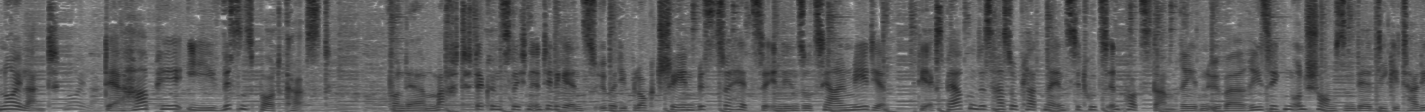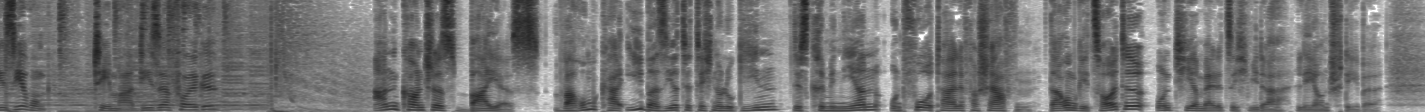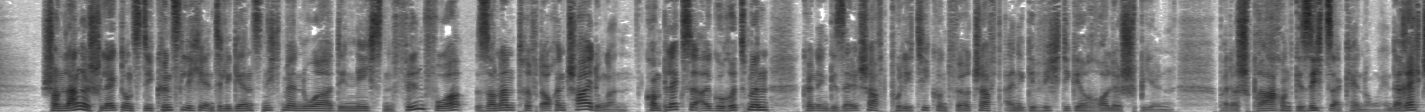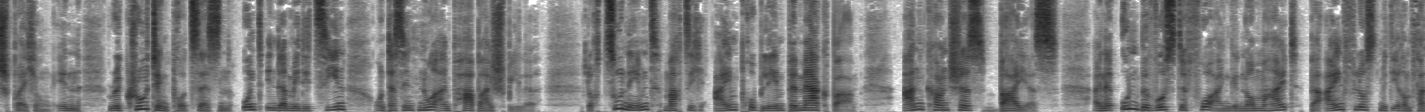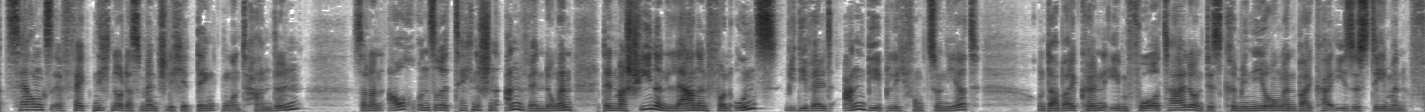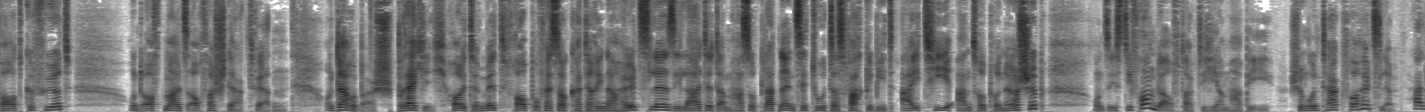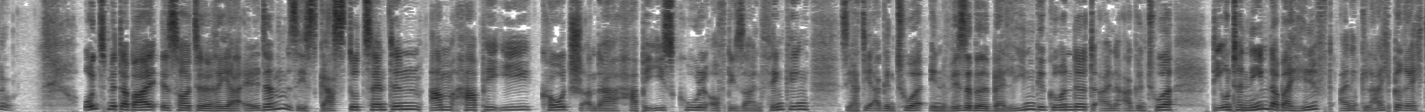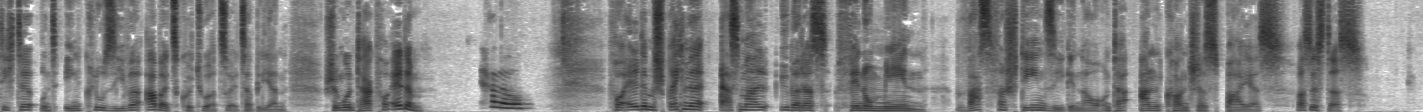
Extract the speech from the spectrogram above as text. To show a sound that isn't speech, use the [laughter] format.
Neuland, der HPI Wissenspodcast. Von der Macht der künstlichen Intelligenz über die Blockchain bis zur Hetze in den sozialen Medien. Die Experten des Hasso-Plattner-Instituts in Potsdam reden über Risiken und Chancen der Digitalisierung. Thema dieser Folge Unconscious Bias. Warum KI-basierte Technologien diskriminieren und Vorurteile verschärfen. Darum geht's heute und hier meldet sich wieder Leon Stäbe. Schon lange schlägt uns die künstliche Intelligenz nicht mehr nur den nächsten Film vor, sondern trifft auch Entscheidungen. Komplexe Algorithmen können in Gesellschaft, Politik und Wirtschaft eine gewichtige Rolle spielen. Bei der Sprach- und Gesichtserkennung, in der Rechtsprechung, in Recruiting-Prozessen und in der Medizin, und das sind nur ein paar Beispiele. Doch zunehmend macht sich ein Problem bemerkbar. Unconscious Bias. Eine unbewusste Voreingenommenheit beeinflusst mit ihrem Verzerrungseffekt nicht nur das menschliche Denken und Handeln, sondern auch unsere technischen Anwendungen, denn Maschinen lernen von uns, wie die Welt angeblich funktioniert, und dabei können eben Vorurteile und Diskriminierungen bei KI-Systemen fortgeführt und oftmals auch verstärkt werden. Und darüber spreche ich heute mit Frau Professor Katharina Hölzle. Sie leitet am Hasso-Plattner-Institut das Fachgebiet IT Entrepreneurship und sie ist die Frauenbeauftragte hier am HPI. Schönen guten Tag, Frau Hölzle. Hallo. Und mit dabei ist heute Rea Eldem. Sie ist Gastdozentin am HPI, Coach an der HPI School of Design Thinking. Sie hat die Agentur Invisible Berlin gegründet, eine Agentur, die Unternehmen dabei hilft, eine gleichberechtigte und inklusive Arbeitskultur zu etablieren. Schönen guten Tag, Frau Eldem. Hallo. Frau Eldem, sprechen wir erstmal über das Phänomen. Was verstehen Sie genau unter Unconscious Bias? Was ist das?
